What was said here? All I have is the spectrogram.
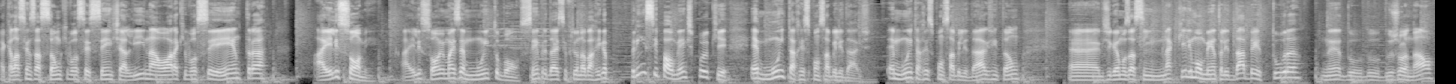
É aquela sensação que você sente ali na hora que você entra, aí ele some. Aí ele some, mas é muito bom. Sempre dá esse frio na barriga, principalmente porque é muita responsabilidade. É muita responsabilidade, então, é, digamos assim, naquele momento ali da abertura né, do, do, do jornal,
